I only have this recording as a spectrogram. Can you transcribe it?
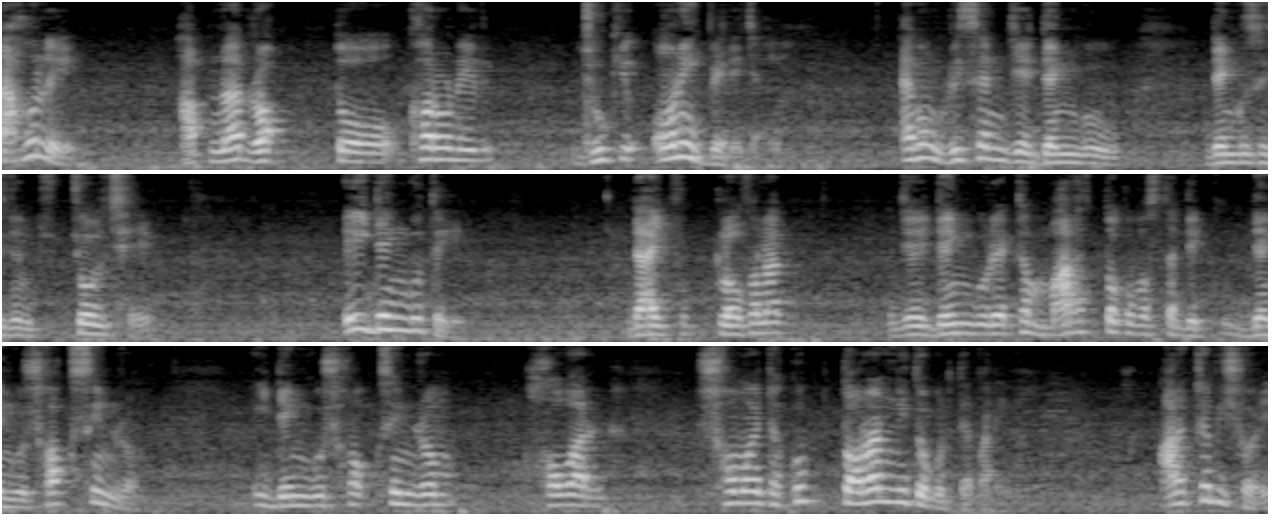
তাহলে আপনার রক্তক্ষরণের ঝুঁকি অনেক বেড়ে যায়। এবং রিসেন্ট যে ডেঙ্গু ডেঙ্গু সিজন চলছে, এই ডেঙ্গুতে ডাইক্লোফোনাক যে ডেঙ্গুর একটা মারাত্মক অবস্থা, ডেঙ্গু শক সিনড্রোম, এই ডেঙ্গু শক সিনড্রোম হওয়ার সময়টা খুব ত্বরান্বিত করতে পারে আরেকটা বিষয়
